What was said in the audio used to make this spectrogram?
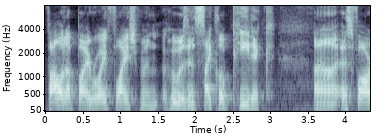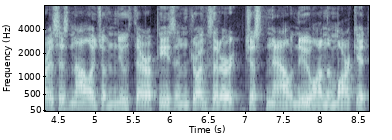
Followed up by Roy Fleischmann, who is encyclopedic uh, as far as his knowledge of new therapies and drugs that are just now new on the market.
